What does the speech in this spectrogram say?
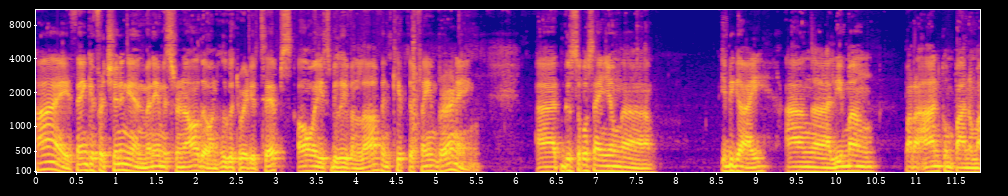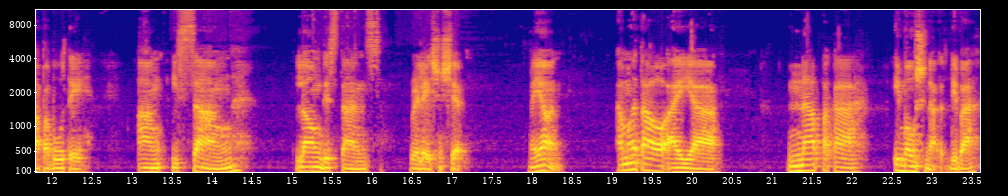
Hi, thank you for tuning in. My name is Ronaldo on Hugot Radio Tips. Always believe in love and keep the flame burning. At gusto ko sa inyong uh, ibigay ang uh, limang paraan kung paano mapabuti ang isang long distance relationship. Ngayon, ang mga tao ay uh, napaka-emotional, di ba?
